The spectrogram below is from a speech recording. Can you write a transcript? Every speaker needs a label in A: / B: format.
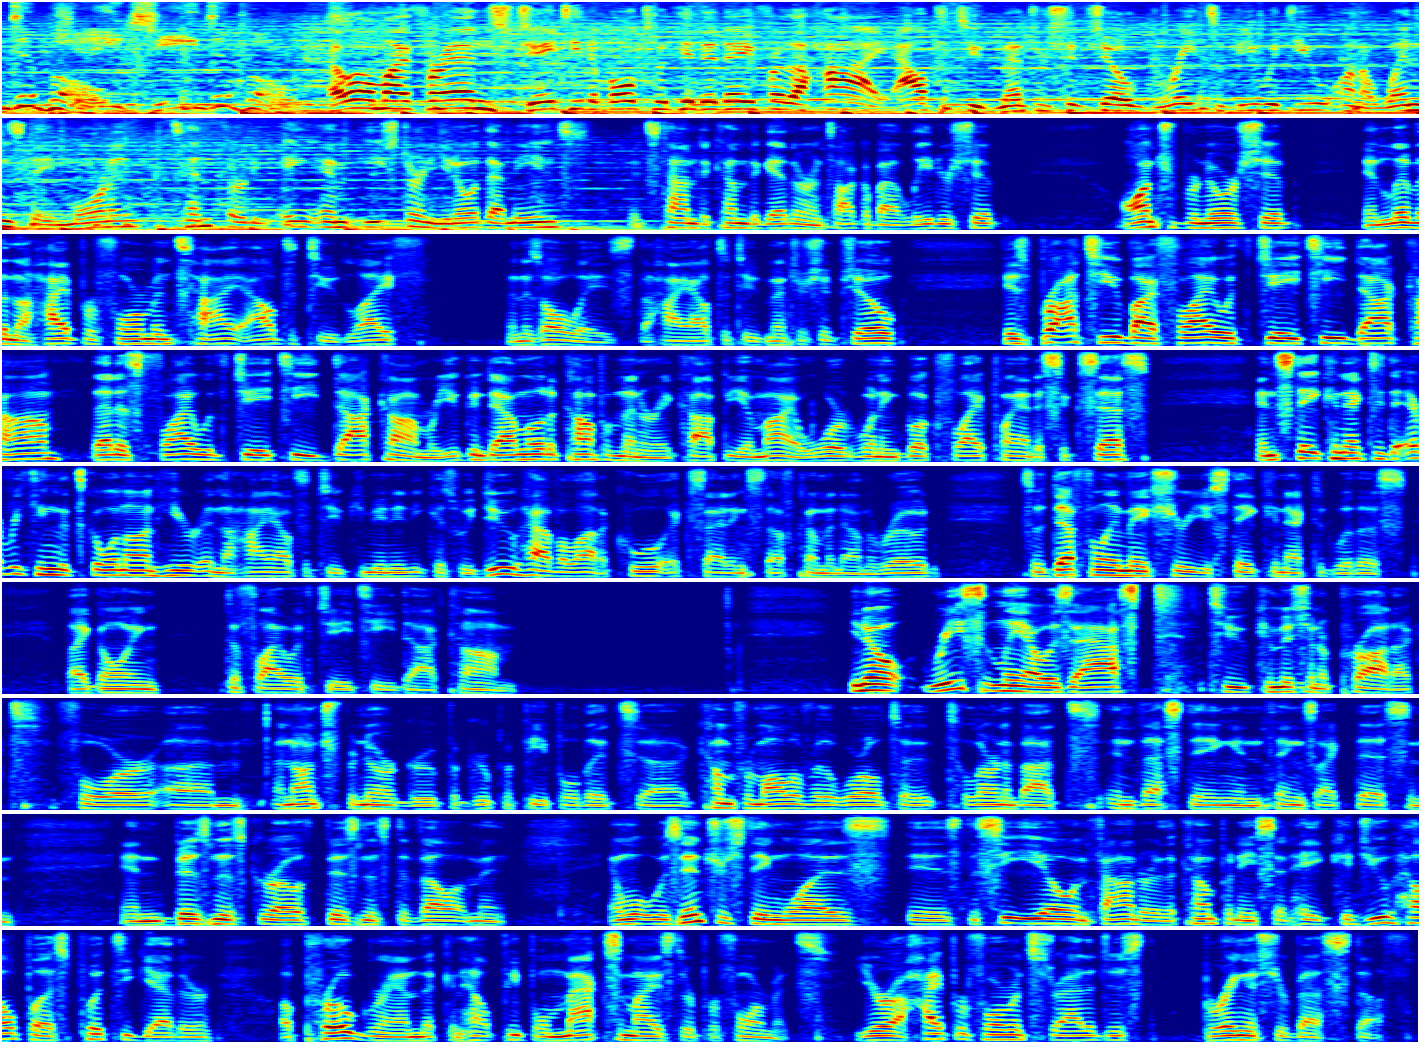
A: DeVolt. JT DeVolt.
B: Hello, my friends. JT DeVolt with you today for the High Altitude Mentorship Show. Great to be with you on a Wednesday morning, 10:30 a.m. Eastern. You know what that means? It's time to come together and talk about leadership, entrepreneurship, and living the high performance, high altitude life. And as always, the High Altitude Mentorship Show is brought to you by flywithjt.com. That is flywithjt.com, where you can download a complimentary copy of my award-winning book, Flight Plan to Success and stay connected to everything that's going on here in the high altitude community because we do have a lot of cool, exciting stuff coming down the road. So definitely make sure you stay connected with us by going to flywithjt.com. You know, recently I was asked to commission a product for um, an entrepreneur group, a group of people that uh, come from all over the world to, to learn about investing and things like this and, and business growth, business development. And what was interesting was is the CEO and founder of the company said, "Hey, could you help us put together a program that can help people maximize their performance? You're a high performance strategist. Bring us your best stuff."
